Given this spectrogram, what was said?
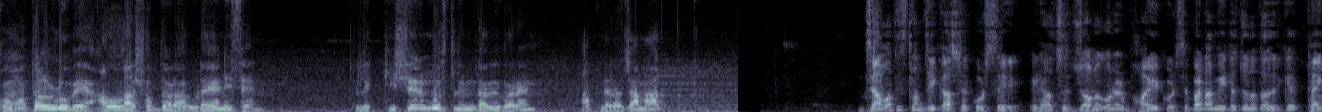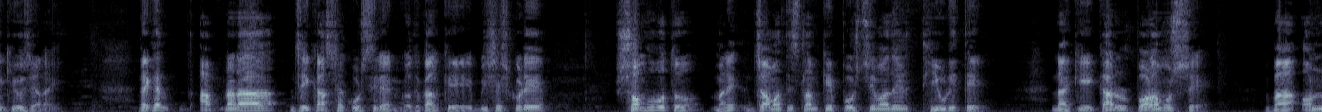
ক্ষমতার লোভে আল্লাহ শব্দটা উড়াইয়া নিছেন। তাহলে কিসের মুসলিম দাবি করেন? আপনারা জামাত? জামাত ইসলাম যে কাজটা করছে, এটা হচ্ছে জনগণের ভয়ে করছে বাট আমি এটার জন্য তাদেরকে থ্যাংক ইউ জানাই। দেখেন, আপনারা যে কাজটা করছিলেন গতকালকে, বিশেষ করে সম্ভবত মানে জামাত ইসলামকে পশ্চিমাদের থিওরিতে নাকি কারোর পরামর্শে বা অন্য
